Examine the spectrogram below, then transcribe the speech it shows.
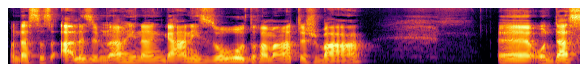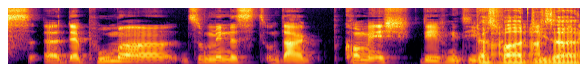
und dass das alles im Nachhinein gar nicht so dramatisch war. Äh, und dass äh, der Puma zumindest, und da komme ich definitiv. Das war dieser,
